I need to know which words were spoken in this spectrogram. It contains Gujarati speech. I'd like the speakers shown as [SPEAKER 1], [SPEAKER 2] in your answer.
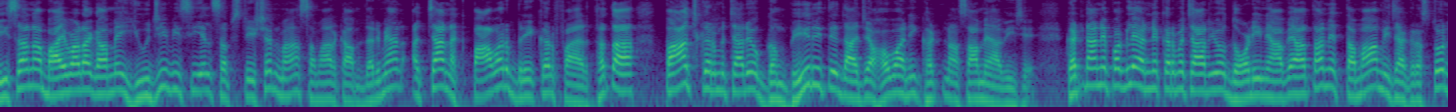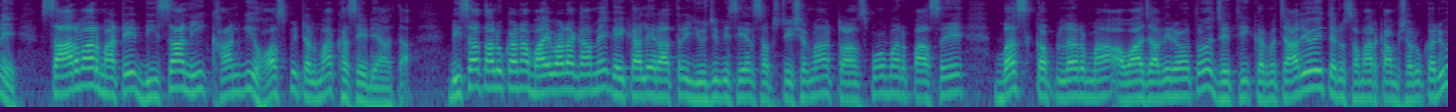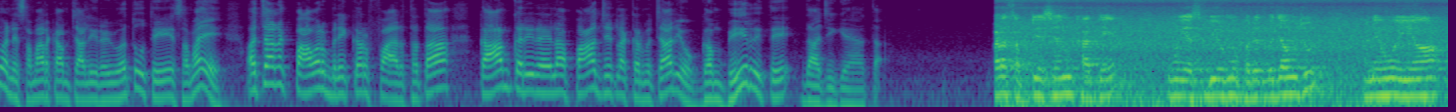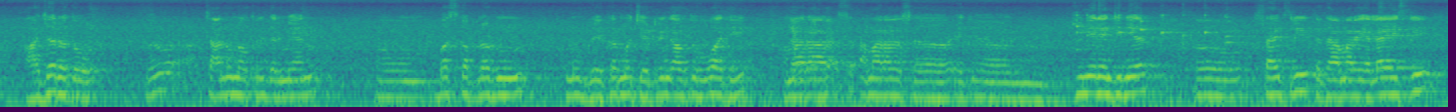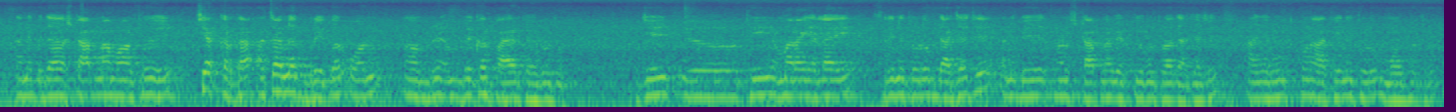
[SPEAKER 1] ડીસાના બાયવાડા ગામે યુજીવીસીએલ સબસ્ટેશનમાં સમારકામ દરમિયાન અચાનક પાવર બ્રેકર ફાયર થતાં પાંચ કર્મચારીઓ ગંભીર રીતે દાજ્યા હોવાની ઘટના સામે આવી છે. ઘટનાને પગલે અન્ય કર્મચારીઓ દોડીને આવ્યા હતા અને તમામ ઇજાગ્રસ્તોને સારવાર માટે ડીસાની ખાનગી હોસ્પિટલમાં ખસેડ્યા હતા. ડીસા તાલુકાના બાયવાડા ગામે ગઈકાલે રાત્રે યુજીવીસીએલ સબસ્ટેશનમાં ટ્રાન્સફોર્મર પાસે બસ કપલરમાં અવાજ આવી રહ્યો હતો, જેથી કર્મચારીઓએ તેનું સમારકામ શરૂ કર્યું અને સમારકામ ચાલી રહ્યું હતું. તે સમયે અચાનક પાવર બ્રેકર ફાયર થતાં કામ કરી રહેલા પાંચ જેટલા કર્મચારીઓ ગંભીર રીતે દાઝી ગયા હતા.
[SPEAKER 2] સબસ્ટેશન ખાતે હું એસબીઓમાં ફરજ બજાવું છું અને હું અહીંયા હાજર હતો. બરાબર? ચાલુ નોકરી દરમિયાન બસ કપલરનું નું બ્રેકરમાં ચેટરિંગ આવતું હોવાથી અમારા અમારા જુનિયર એન્જિનિયર સાહેબશ્રી તથા અમારા એલઆઈ શ્રી અને બધા સ્ટાફના માણસોએ ચેક કરતાં અચાનક બ્રેકર ઓન બ્રેકર ફાયર થયેલું હતું. જેથી અમારા એલઆઈ શ્રીને થોડોક દાઝા છે અને બે, ત્રણ સ્ટાફના વ્યક્તિઓ પણ થોડા દાઝા છે. અને હું પણ હાથેને થોડુંક મોં પર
